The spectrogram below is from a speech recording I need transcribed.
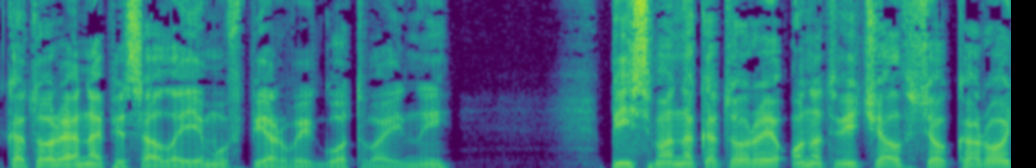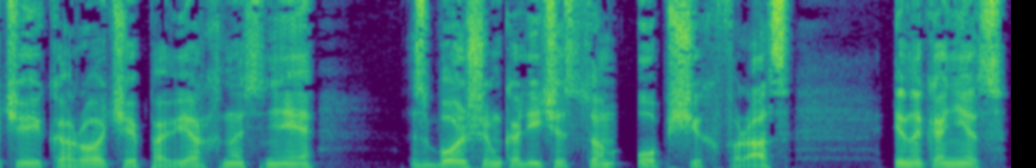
которые она писала ему в первый год войны, письма, на которые он отвечал все короче и короче, поверхностнее – с большим количеством общих фраз и, наконец,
